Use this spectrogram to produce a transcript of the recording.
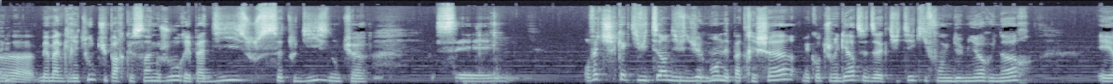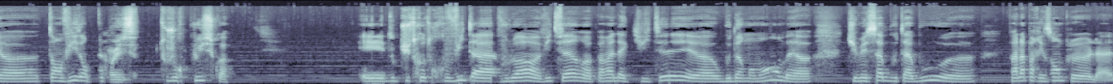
Euh, mais malgré tout, tu pars que 5 jours et pas 10 ou 7 ou 10. Donc, euh, c'est. En fait, chaque activité individuellement n'est pas très chère, mais quand tu regardes, c'est des activités qui font une demi-heure, une heure, et euh, t'as envie d'en faire Oui, toujours plus, quoi. Et donc tu te retrouves vite à vouloir vite faire euh, pas mal d'activités. et, euh, au bout d'un moment, ben, euh, tu mets ça bout à bout. euh. Enfin là, par exemple, la,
